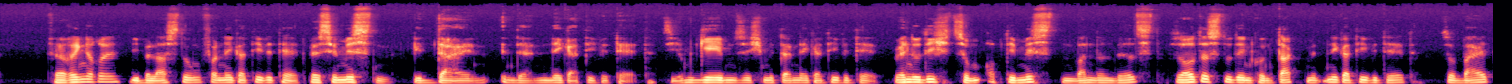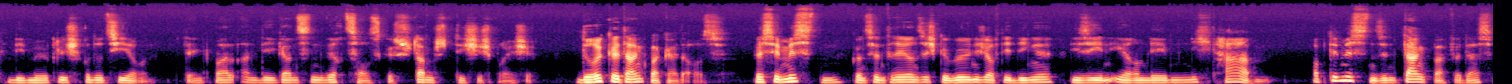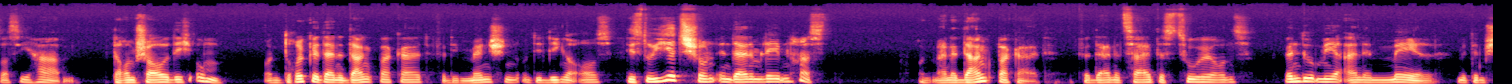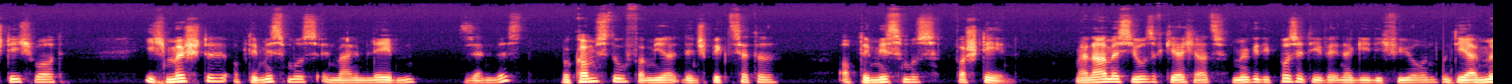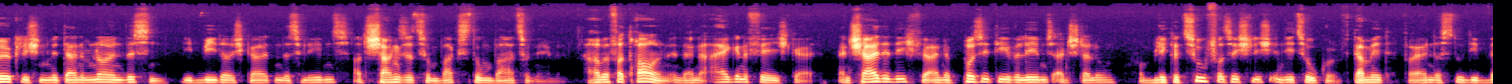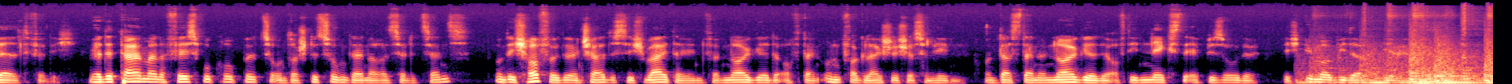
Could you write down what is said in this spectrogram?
Verringere die Belastung von Negativität. Pessimisten gedeihen in der Negativität. Sie umgeben sich mit der Negativität. Wenn du dich zum Optimisten wandeln willst, solltest du den Kontakt mit Negativität so weit wie möglich reduzieren. Denk mal an die ganzen Wirtshaus-Stammtischgespräche. Drücke Dankbarkeit aus. Pessimisten konzentrieren sich gewöhnlich auf die Dinge, die sie in ihrem Leben nicht haben. Optimisten sind dankbar für das, was sie haben. Darum schaue dich um und drücke deine Dankbarkeit für die Menschen und die Dinge aus, die du jetzt schon in deinem Leben hast. Und meine Dankbarkeit für deine Zeit des Zuhörens, wenn du mir eine Mail mit dem Stichwort Ich möchte Optimismus in meinem Leben sendest, bekommst du von mir den Spickzettel Optimismus verstehen. Mein Name ist Josef Kirchertz. Möge die positive Energie dich führen und dir ermöglichen, mit deinem neuen Wissen die Widrigkeiten des Lebens als Chance zum Wachstum wahrzunehmen. Habe Vertrauen in deine eigene Fähigkeit. Entscheide dich für eine positive Lebenseinstellung und blicke zuversichtlich in die Zukunft. Damit veränderst du die Welt für dich. Werde Teil meiner Facebook-Gruppe zur Unterstützung deiner Resilienz und ich hoffe, du entscheidest dich weiterhin für Neugierde auf dein unvergleichliches Leben und dass deine Neugierde auf die nächste Episode dich immer wieder hierher führt.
